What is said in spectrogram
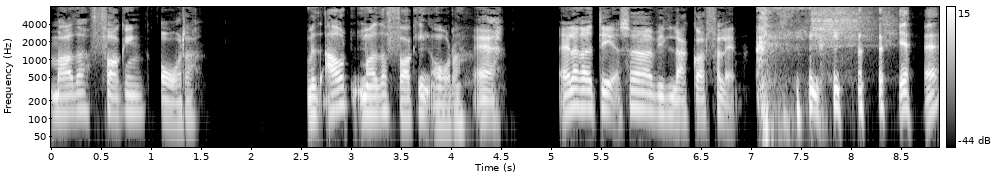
Motherfucking Order. Without motherfucking order. Ja, allerede der, så har vi lagt godt for land. ja,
